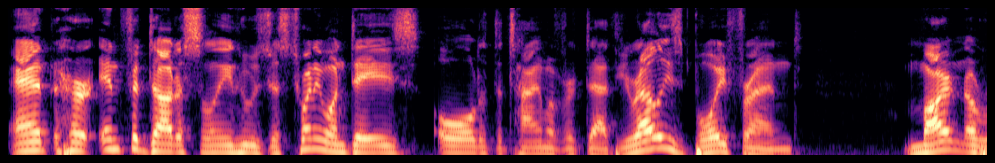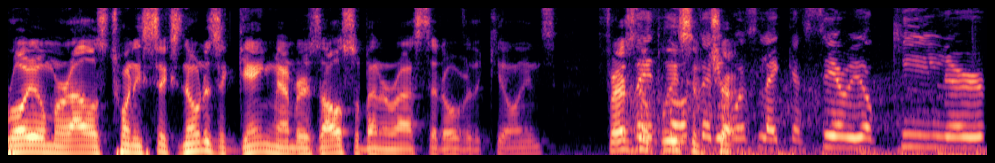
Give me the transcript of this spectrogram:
And her infant daughter, Celine, who was just 21 days old at the time of her death. Ureli's boyfriend, Martin Arroyo Morales, 26, known as a gang member, has also been arrested over the killings. Fresno They police have charged. was like a serial killer.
